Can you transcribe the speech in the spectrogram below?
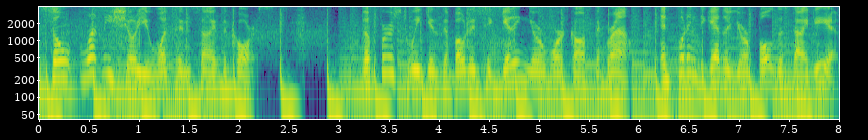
So let me show you what's inside the course. The first week is devoted to getting your work off the ground and putting together your boldest ideas.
